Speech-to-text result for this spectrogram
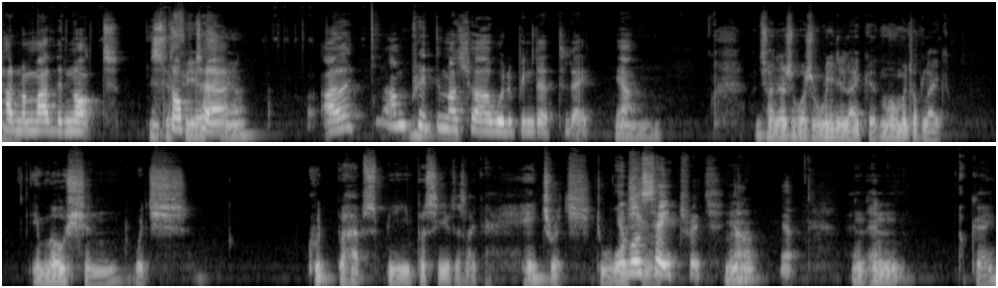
had my mother not stopped her, yeah. I, I'm pretty much sure I would have been dead today. Yeah. Mm. So there was really like a moment of like emotion, which could perhaps be perceived as like hatred towards It was you. hatred. Yeah. Yeah? Yeah. And and okay,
